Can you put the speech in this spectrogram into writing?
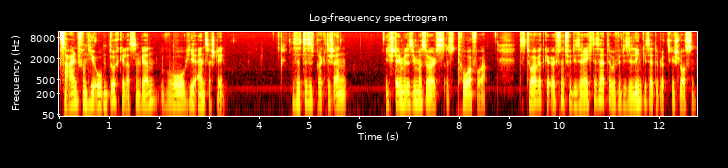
Zahlen von hier oben durchgelassen werden, wo hier 1 stehen. Das heißt, das ist praktisch ein, ich stelle mir das immer so als, als Tor vor. Das Tor wird geöffnet für diese rechte Seite, aber für diese linke Seite bleibt es geschlossen.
